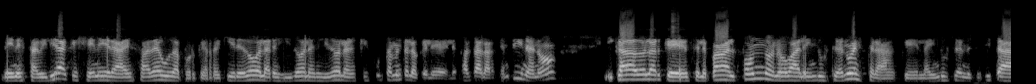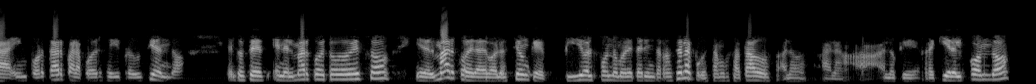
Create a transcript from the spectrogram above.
de inestabilidad que genera esa deuda porque requiere dólares y dólares y dólares, que es justamente lo que le falta a la Argentina, ¿no? Y cada dólar que se le paga al fondo no va a la industria nuestra, que la industria necesita importar para poder seguir produciendo. Entonces, en el marco de todo eso y en el marco de la devaluación que pidió el Fondo Monetario Internacional, porque estamos atados a, los, a, lo que requiere el fondo,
